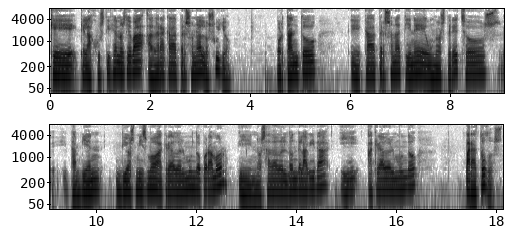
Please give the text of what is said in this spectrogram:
que, que la justicia nos lleva a dar a cada persona lo suyo. Por tanto, eh, cada persona tiene unos derechos eh, y también Dios mismo ha creado el mundo por amor y nos ha dado el don de la vida y ha creado el mundo para todos.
